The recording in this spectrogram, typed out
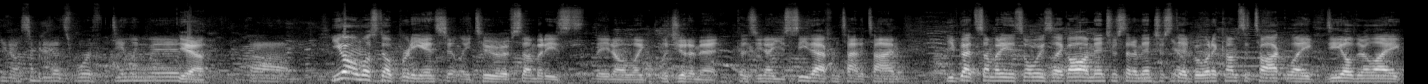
you know somebody that's worth dealing with Yeah. um, You almost know pretty instantly too if somebody's you know like legitimate because you know you see that from time to time. You've got somebody that's always like, "Oh, I'm interested, I'm interested," Yeah. but when it comes to talk like deal, they're like,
